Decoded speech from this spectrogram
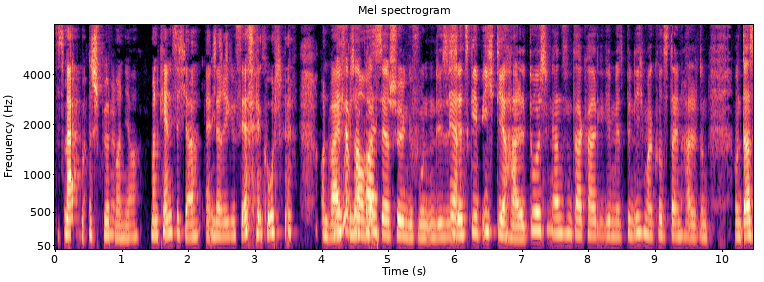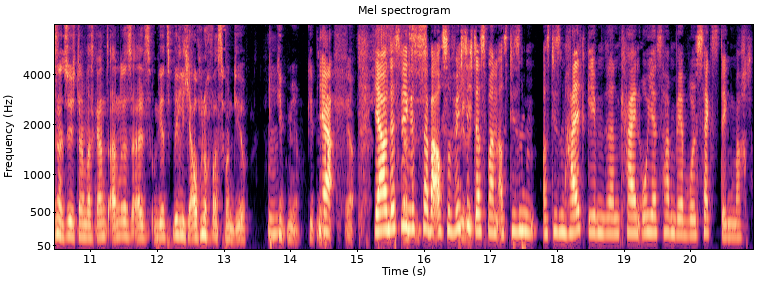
Das merkt man, das spürt ja. man ja. Man kennt sich ja in der Regel sehr, sehr gut und weiß Ich habe es genau, auch was sehr schön gefunden. Dieses, ja. jetzt gebe ich dir Halt. Du hast den ganzen Tag Halt gegeben, jetzt bin ich mal kurz dein Halt. Und, und das ist natürlich dann was ganz anderes als, und jetzt will ich auch noch was von dir. Hm. Gib mir, gib mir. Ja, ja. ja und deswegen ist es aber auch so wichtig, schwierig. dass man aus diesem, aus diesem Halt geben dann kein, oh, jetzt haben wir wohl Sex-Ding macht.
